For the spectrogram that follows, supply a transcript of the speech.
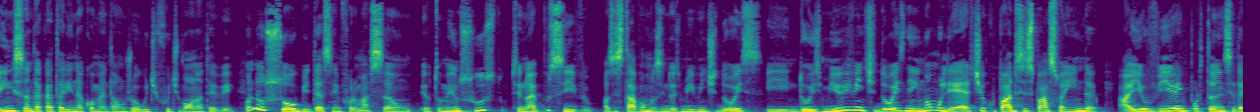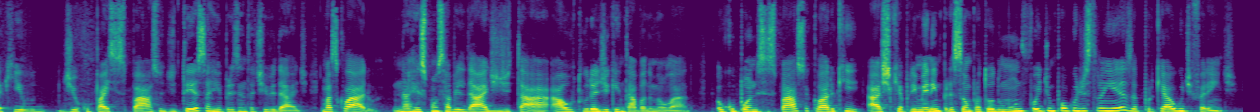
em Santa Catarina a comentar um jogo de futebol na TV. Quando eu soube dessa informação, eu tomei um susto. Se não é possível. Nós estávamos em 2022 e em 2022 nenhuma mulher tinha ocupado esse espaço ainda. Aí eu vi a importância daquilo, de ocupar esse espaço, de ter essa representatividade. Mas claro, na responsabilidade de estar à altura de quem estava do meu lado. Ocupando esse espaço, é claro que acho que a primeira impressão para todo mundo foi de um pouco de estranheza, porque é algo diferente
